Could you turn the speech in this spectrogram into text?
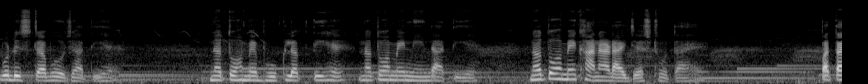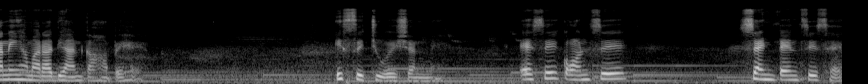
वो डिस्टर्ब हो जाती है। न तो हमें भूख लगती है, न तो हमें नींद आती है, न तो हमें खाना डाइजेस्ट होता है। पता नहीं हमारा ध्यान कहाँ पे है। इस सिचुएशन में ऐसे कौन से सेंटेंसेस है,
